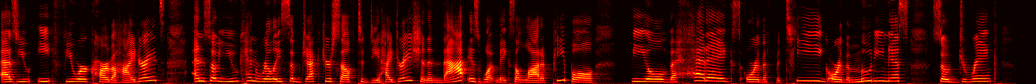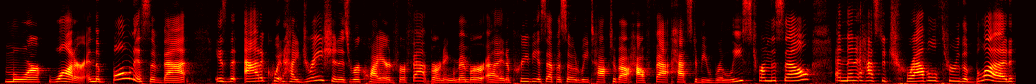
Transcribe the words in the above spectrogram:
as you eat fewer carbohydrates. And so you can really subject yourself to dehydration. And that is what makes a lot of people feel the headaches or the fatigue or the moodiness. So drink more water. And the bonus of that is that adequate hydration is required for fat burning. Remember, uh, in a previous episode, we talked about how fat has to be released from the cell and then it has to travel through the blood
